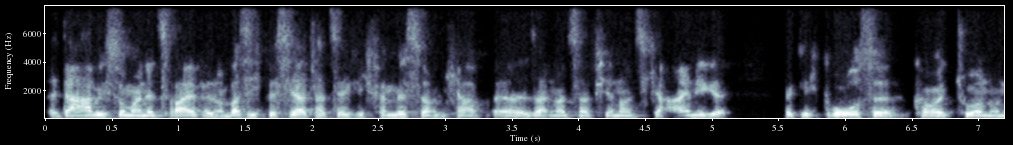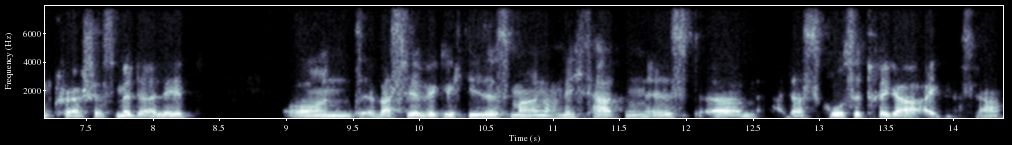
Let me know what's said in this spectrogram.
da habe ich so meine Zweifel. Und was ich bisher tatsächlich vermisse, und ich habe äh, seit 1994 ja einige wirklich große Korrekturen und Crashes miterlebt, und was wir wirklich dieses Mal noch nicht hatten, ist ähm, das große Triggerereignis. Ja.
